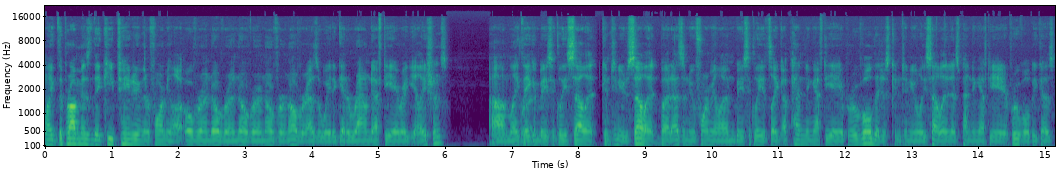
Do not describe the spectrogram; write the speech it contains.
Like the problem is they keep changing their formula over and over and over and over and over as a way to get around FDA regulations. Um, like they can basically sell it, continue to sell it, but as a new formula, and basically it's like a pending FDA approval. They just continually sell it as pending FDA approval because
